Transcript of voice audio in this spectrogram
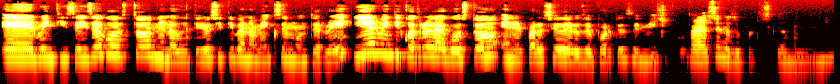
El 26 de agosto en el Auditorio City Banamex en Monterrey. Y el 24 de agosto en el Palacio de los Deportes de México. Para eso los deportes quedan muy bien, ¿no?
